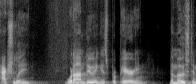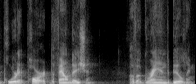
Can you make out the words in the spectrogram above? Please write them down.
Actually, what I'm doing is preparing the most important part, the foundation of a grand building.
